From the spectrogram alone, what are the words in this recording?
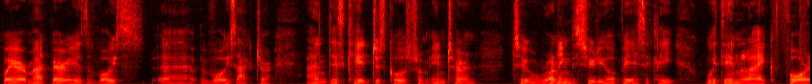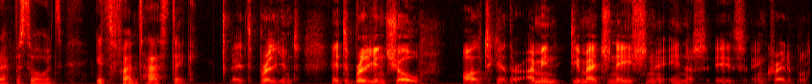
where Matt Berry is a voice uh, a voice actor, and this kid just goes from intern to running the studio basically within like four episodes. It's fantastic. It's brilliant. It's a brilliant show altogether. I mean, the imagination in it is incredible.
